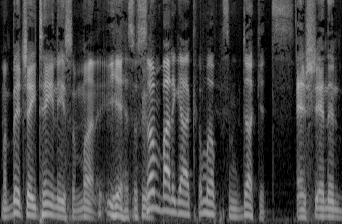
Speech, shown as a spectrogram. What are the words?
my bitch eighteen needs some money." Yeah, so somebody got to come up with some ducats. And she, and then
